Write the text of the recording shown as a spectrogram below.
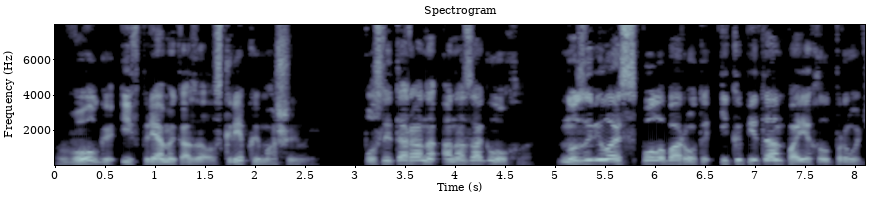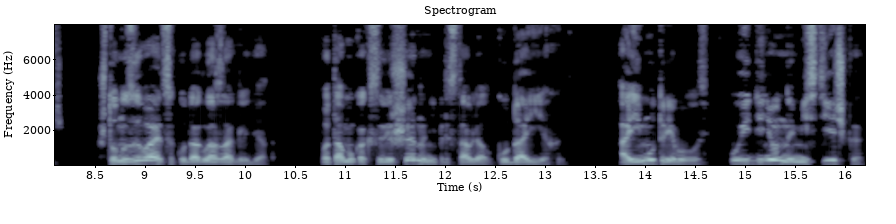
Волга и впрямь оказалась крепкой машиной. После тарана она заглохла, но завелась с полоборота, и капитан поехал прочь, что называется, куда глаза глядят, потому как совершенно не представлял, куда ехать. А ему требовалось уединенное местечко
